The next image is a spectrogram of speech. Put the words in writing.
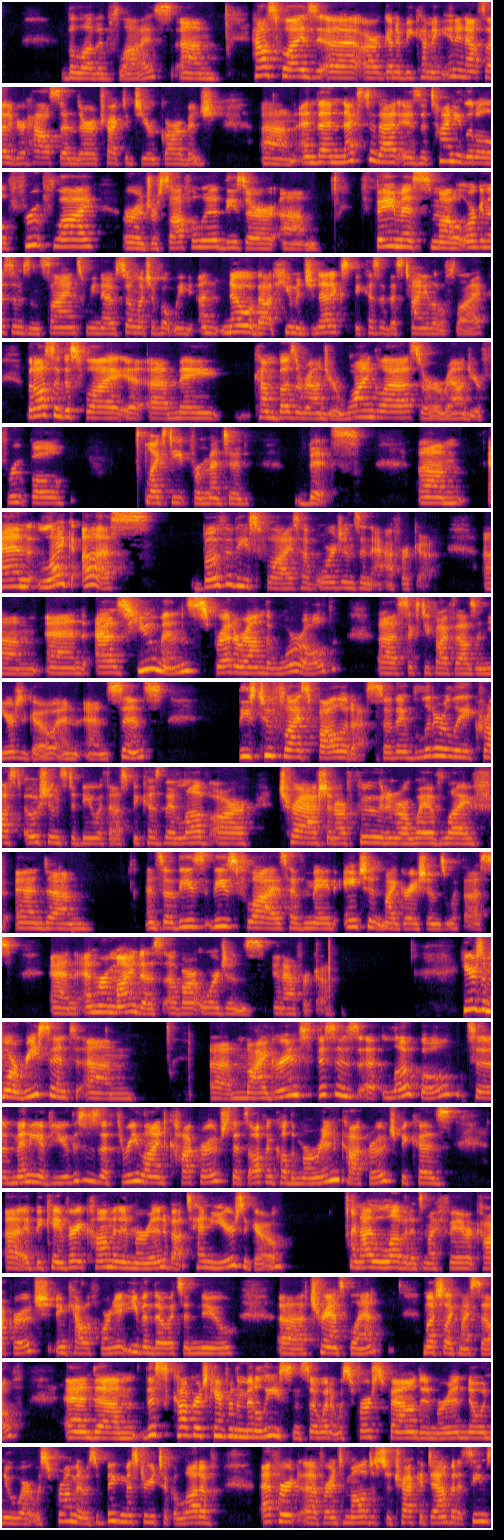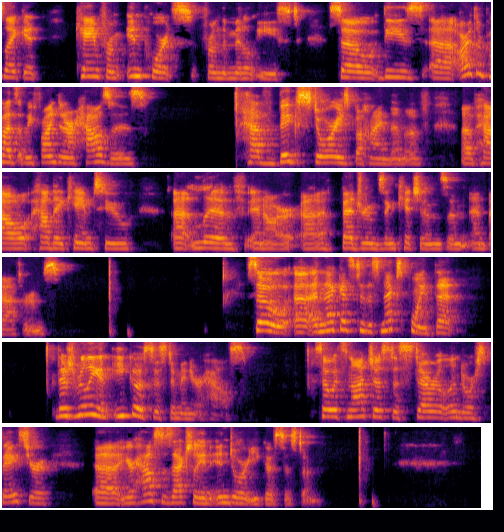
beloved flies. Um, houseflies uh, are going to be coming in and outside of your house and they're attracted to your garbage. Um, and then next to that is a tiny little fruit fly or a drosophilid. These are um, famous model organisms in science. We know so much of what we know about human genetics because of this tiny little fly. But also this fly uh, may come buzz around your wine glass or around your fruit bowl, likes to eat fermented bits. Um, and like us, both of these flies have origins in Africa. Um, and as humans spread around the world uh, 65,000 years ago and, and since, these two flies followed us. So they've literally crossed oceans to be with us because they love our trash and our food and our way of life. And, um, and so these, these flies have made ancient migrations with us and, and remind us of our origins in Africa. Here's a more recent um, uh, migrant. This is uh, local to many of you. This is a three-lined cockroach that's often called the Marin cockroach because uh, it became very common in Marin about 10 years ago. And I love it. It's my favorite cockroach in California, even though it's a new uh, transplant, much like myself. And um, this cockroach came from the Middle East. And so when it was first found in Marin, no one knew where it was from. It was a big mystery. It took a lot of effort uh, for entomologists to track it down, but it seems like it came from imports from the Middle East. So these uh, arthropods that we find in our houses have big stories behind them of, of how, how they came to uh, live in our uh, bedrooms and kitchens and, and bathrooms. So, uh, and that gets to this next point that there's really an ecosystem in your house. So it's not just a sterile indoor space. Your, uh, your house is actually an indoor ecosystem.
